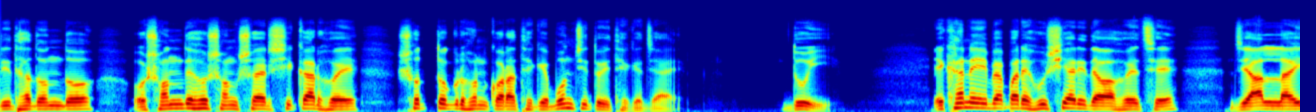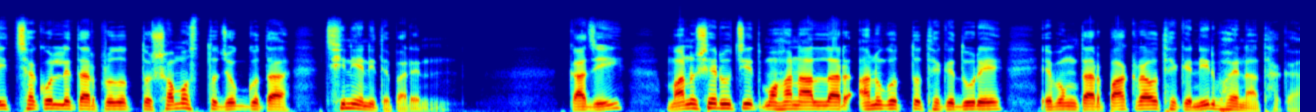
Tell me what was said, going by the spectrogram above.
দ্বিধাদ্বন্দ্ব ও সন্দেহ সংশয়ের শিকার হয়ে সত্যগ্রহণ করা থেকে বঞ্চিতই থেকে যায়। দুই, এখানে এ ব্যাপারে হুঁশিয়ারি দেওয়া হয়েছে যে আল্লাহ ইচ্ছা করলে তার প্রদত্ত সমস্ত যোগ্যতা ছিনিয়ে নিতে পারেন। কাজেই মানুষের উচিত মহান আল্লাহর আনুগত্য থেকে দূরে এবং তার পাকড়াও থেকে নির্ভয় না থাকা।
